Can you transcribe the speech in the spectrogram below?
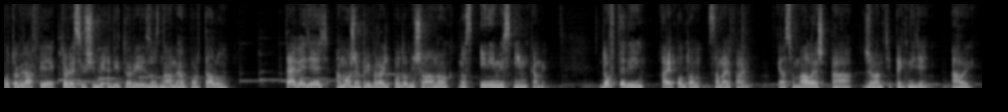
fotografie, ktoré si všimli editori zo známeho portálu? Daj vedieť a môžem pripraviť podobný článok, no s inými snímkami. Dovtedy aj potom sa maj fajn. Ja som Maleš a želám ti pekný deň. Ahoj.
